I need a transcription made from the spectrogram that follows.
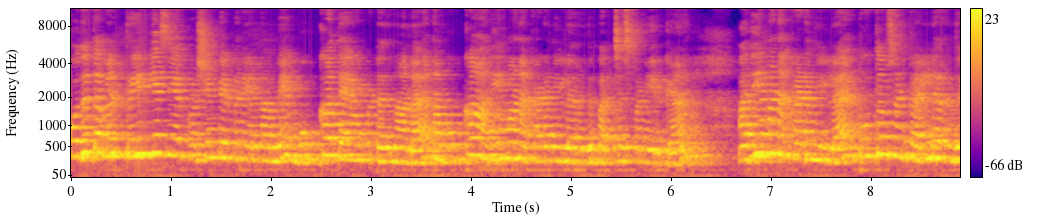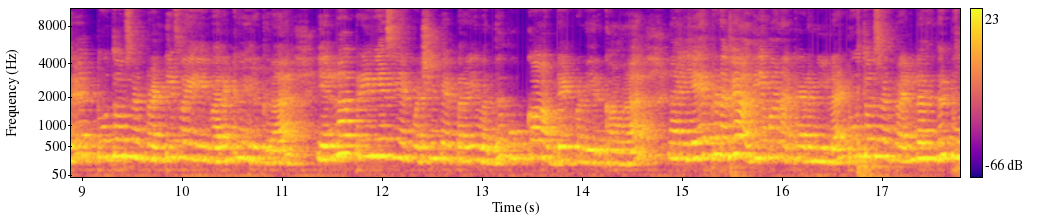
பொதுத்தமிழ் ப்ரீவியஸ் இயர் கொஷின் பேப்பர் எல்லாமே புக்காக தேவைப்பட்டதுனால நான் புக்காக அதிகமான அகாடமியிலேருந்து பர்ச்சேஸ் பண்ணியிருக்கேன். அதிகமான அகாடமியில் டூ தௌசண்ட் டுவெல்லேருந்து டூ தௌசண்ட் டுவெண்ட்டி ஃபைவ் வரைக்கும் இருக்கிற எல்லா ப்ரீவியஸ் இயர் கொஷின் பேப்பரையும் வந்து புக்காக அப்டேட் பண்ணியிருக்காங்க. நான் ஏற்கனவே அதிகமான அகாடமியில் டூ தௌசண்ட் டுவெல்லேருந்து டூ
